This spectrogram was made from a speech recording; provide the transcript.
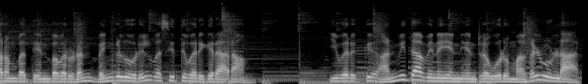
பரம்பத் என்பவருடன் பெங்களூரில் வசித்து வருகிறாராம். இவருக்கு அன்விதா வினயன் என்ற ஒரு மகள் உள்ளார்.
